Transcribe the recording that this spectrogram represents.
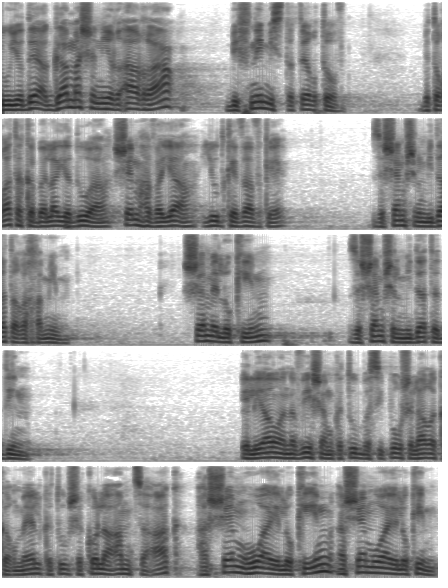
הוא יודע, גם מה שנראה רע, בפנים מסתתר טוב. בתורת הקבלה ידוע, שם הוויה, י' כו' כ', זה שם של מידת הרחמים. שם אלוקים זה שם של מידת הדין. אליהו הנביא, שם כתוב בסיפור של הר הכרמל, כתוב שכל העם צעק, השם הוא האלוקים, השם הוא האלוקים.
